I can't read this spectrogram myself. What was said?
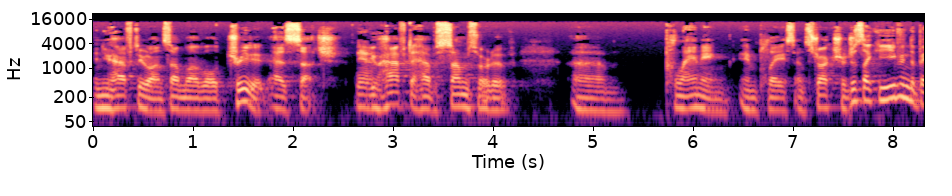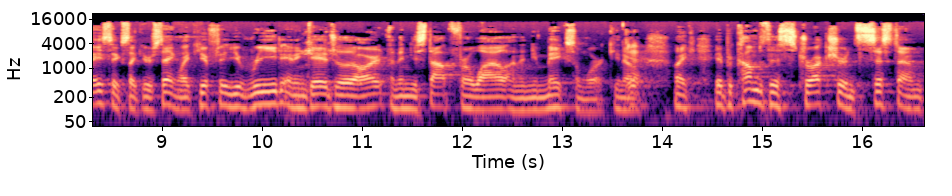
and you have to on some level treat it as such. Yeah. You have to have some sort of um, planning in place and structure. Just like even the basics, like you're saying, like you have to you read and engage with the art, and then you stop for a while, and then you make some work. You know, Yeah. like it becomes this structured system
